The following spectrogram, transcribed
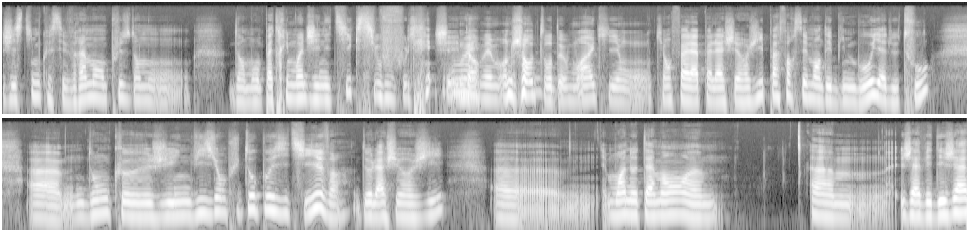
j'estime que c'est vraiment en plus dans mon, dans mon patrimoine génétique, si vous voulez. J'ai énormément de gens autour de moi qui ont, qui ont fait l'appel à la chirurgie, pas forcément des bimbos, il y a de tout. Euh, donc euh, j'ai une vision plutôt positive de la chirurgie. Euh, moi notamment euh, j'avais déjà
